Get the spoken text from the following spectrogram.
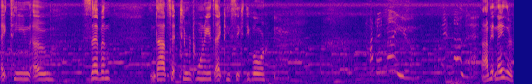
1807 and died September 20th, 1864. Yeah. I didn't know you. I didn't know that. I didn't either.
